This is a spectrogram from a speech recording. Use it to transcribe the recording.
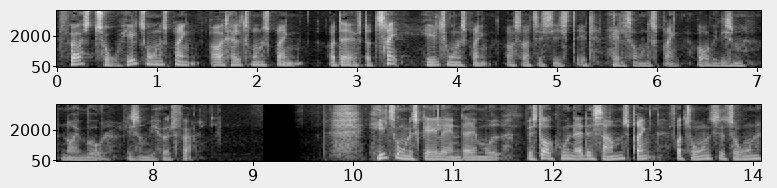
Først to heltonespring og et halvtonespring, og derefter tre heltonespring, og så til sidst et halvtonespring, hvor vi ligesom når i mål, ligesom vi hørte før. Heltoneskalaen derimod består kun af det samme spring fra tone til tone,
